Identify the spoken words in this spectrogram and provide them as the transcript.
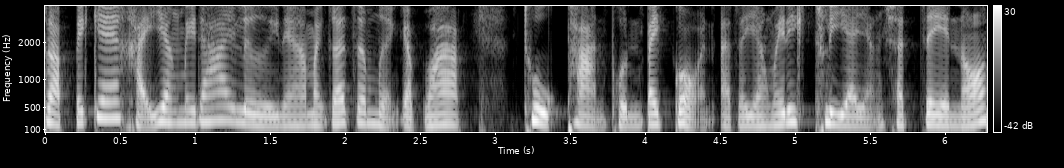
กลับไปแก้ไขยังไม่ได้เลยนะมันก็จะเหมือนกับว่าถูกผ่านพ้นไปก่อน อาจจะยังไม่ได้เคลียร์อย่างชัดเจนเนาะ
